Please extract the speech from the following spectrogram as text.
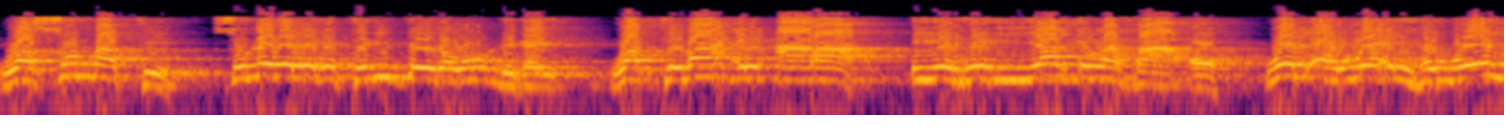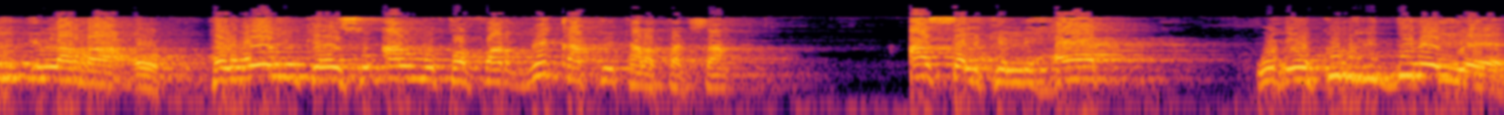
Wa sunnati sunnada laga tegiddeeda uu dhigay. Wa itibaaci alaaraa iyo ra'yiyaal in la raaco. Wal ahwaa'i hawooyin in la raaco. Hawooyinkaasu almutafariqati kala tagsan. Asalka lixaad wuxuu ku ridinayaa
